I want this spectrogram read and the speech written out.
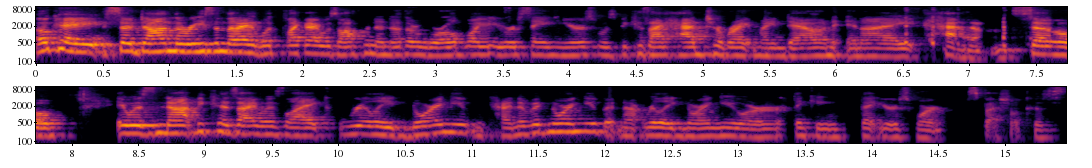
Okay, so Don, the reason that I looked like I was off in another world while you were saying yours was because I had to write mine down and I had them. So it was not because I was like really ignoring you, and kind of ignoring you, but not really ignoring you or thinking that yours weren't special because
